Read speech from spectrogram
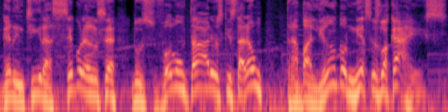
garantir a segurança dos voluntários que estarão trabalhando nesses locais.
